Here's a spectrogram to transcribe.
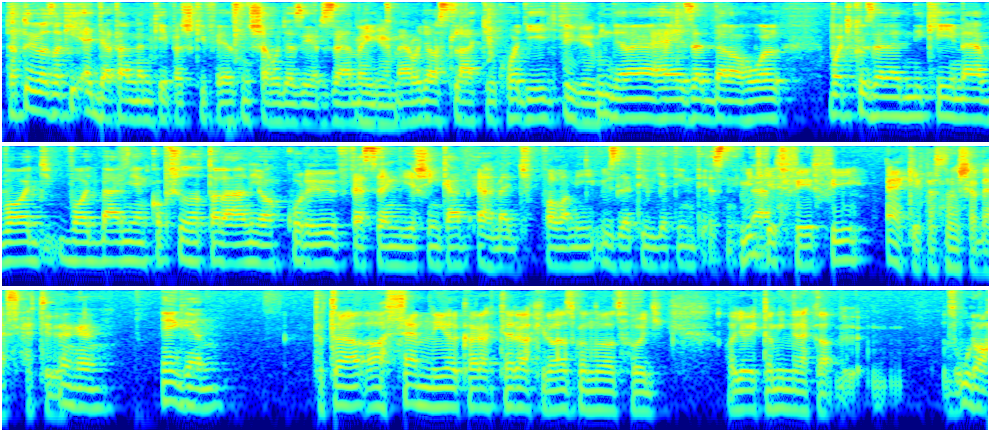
tehát ő az, aki egyáltalán nem képes kifejezni sehogy az érzelmeit, Igen. mert hogy azt látjuk, hogy így Igen. minden olyan helyzetben, ahol vagy közeledni kéne, vagy, vagy bármilyen kapcsolatot találni, akkor ő feszengi, és inkább elmegy valami üzleti ügyet intézni. Mindkét Tehát... férfi elképesztően sebezhető. Igen. Igen. Tehát a, a Sam Neill karaktere, akiről azt gondolod, hogy, hogy ő itt a mindenek a, az ura,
